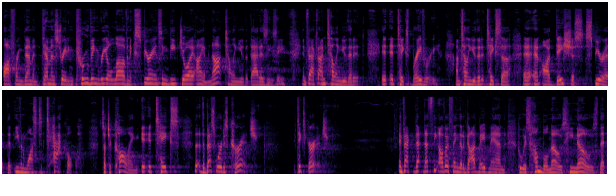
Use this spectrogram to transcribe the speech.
offering them and demonstrating, proving real love and experiencing deep joy. I am not telling you that that is easy. In fact, I'm telling you that it, it, it takes bravery. I'm telling you that it takes a, an audacious spirit that even wants to tackle such a calling. It, it takes, the best word is courage. It takes courage. In fact, that, that's the other thing that a God made man who is humble knows. He knows that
